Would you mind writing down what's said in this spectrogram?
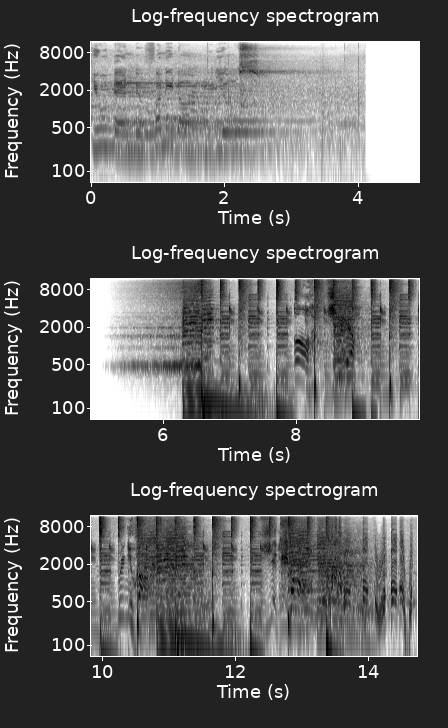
cute and funny dog videos. Uh, yeah. Bring you up. Yeah, come on.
